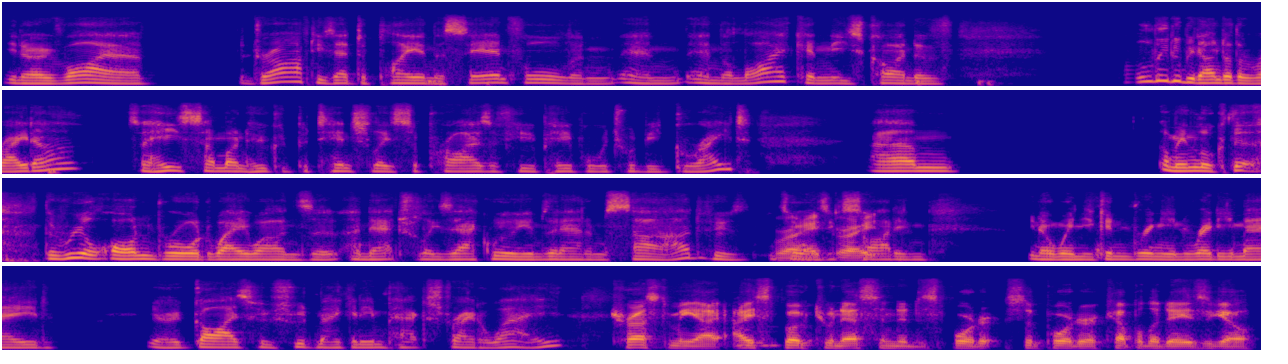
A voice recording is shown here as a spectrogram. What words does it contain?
you know, via the draft. He's had to play in the SANFL and and and the like, and he's kind of a little bit under the radar. So he's someone who could potentially surprise a few people, which would be great. Um, I mean, look, the, the real on Broadway ones are, are naturally Zach Williams and Adam Saad, who's it's always Right, right. exciting, you know, when you can bring in ready made you know guys who should make an impact straight away. Trust me, I, I spoke to an Essendon supporter supporter a couple of days ago.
